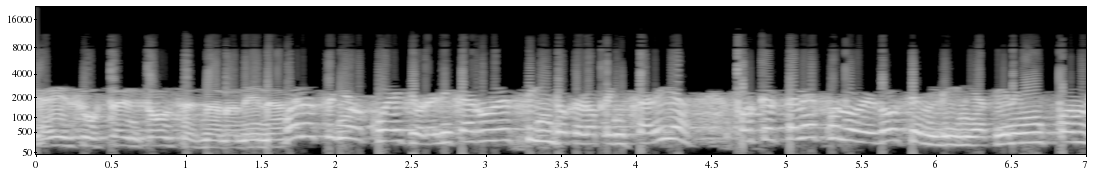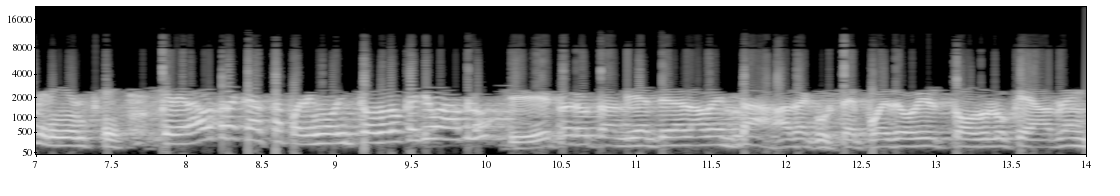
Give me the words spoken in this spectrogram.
¿Qué hizo usted entonces, Nananina? Bueno, señor juez, yo le dije a Rudecindo que lo pensaría, porque el teléfono de dos en línea tiene un inconveniente, que de la otra casa pueden oír todo lo que yo hablo. Sí, pero también tiene la ventaja de que usted puede oír todo lo que hablen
